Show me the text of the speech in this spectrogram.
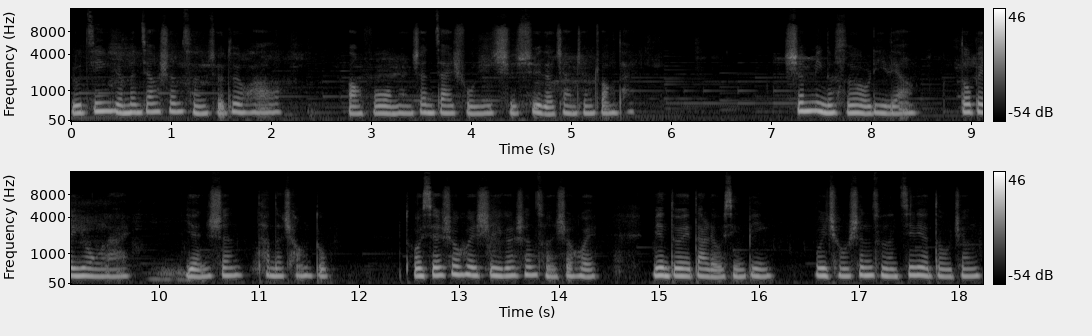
如今，人们将生存绝对化了，仿佛我们正在处于持续的战争状态。生命的所有力量都被用来延伸它的长度。妥协社会是一个生存社会。面对大流行病，为求生存的激烈斗争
